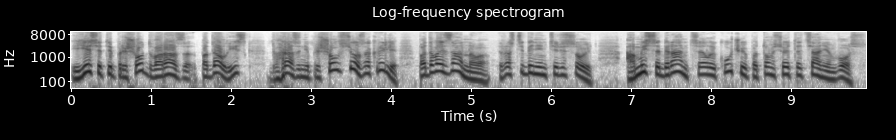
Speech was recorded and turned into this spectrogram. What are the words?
И если ты пришел два раза, подал иск, два раза не пришел, все, закрыли, подавай заново, раз тебе не интересует. А мы собираем целую кучу и потом все это тянем ВОЗ.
